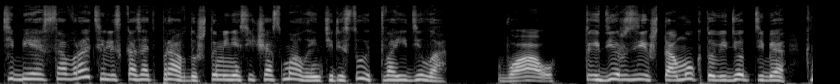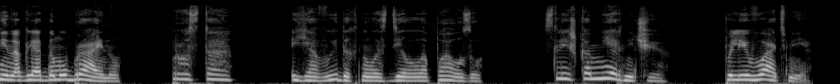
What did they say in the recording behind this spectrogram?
«Тебе соврать или сказать правду, что меня сейчас мало интересуют твои дела?» «Вау, ты дерзишь тому, кто ведет тебя к ненаглядному Брайну. Просто...» Я выдохнула, сделала паузу. «Слишком нервничаю». «Плевать мне.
